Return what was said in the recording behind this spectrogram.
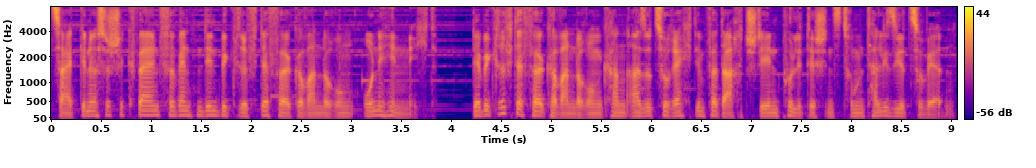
Zeitgenössische Quellen verwenden den Begriff der Völkerwanderung ohnehin nicht. Der Begriff der Völkerwanderung kann also zu Recht im Verdacht stehen, politisch instrumentalisiert zu werden.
